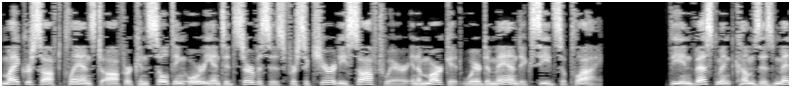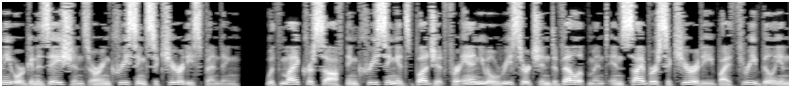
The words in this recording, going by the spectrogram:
Microsoft plans to offer consulting oriented services for security software in a market where demand exceeds supply. The investment comes as many organizations are increasing security spending, with Microsoft increasing its budget for annual research and development in cybersecurity by $3 billion.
